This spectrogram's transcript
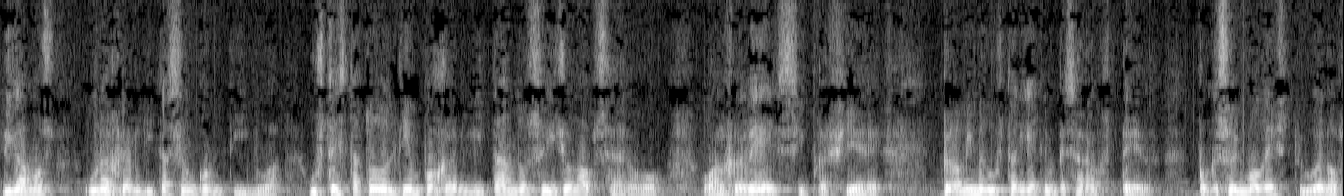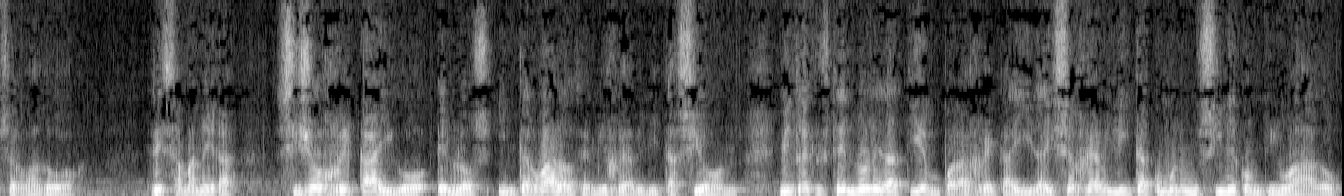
digamos, una rehabilitación continua. Usted está todo el tiempo rehabilitándose y yo lo observo, o al revés, si prefiere. Pero a mí me gustaría que empezara usted, porque soy modesto y buen observador. De esa manera Si yo recaigo en los intervalos de mi rehabilitación, mientras que usted no le da tiempo a la recaída y se rehabilita como en un cine continuado,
